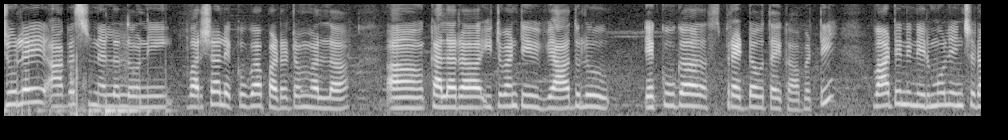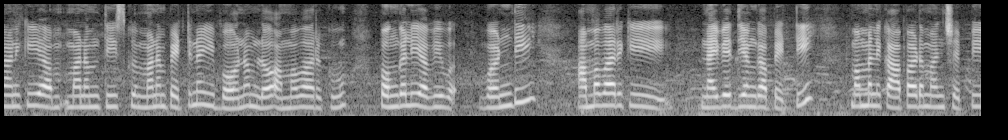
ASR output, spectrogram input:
జూలై ఆగస్టు నెలల్లోని వర్షాలు ఎక్కువగా పడటం వల్ల కలరా ఇటువంటి వ్యాధులు ఎక్కువగా స్ప్రెడ్ అవుతాయి కాబట్టి వాటిని నిర్మూలించడానికి మనం తీసుకు మనం పెట్టిన ఈ బోనంలో అమ్మవారికి పొంగలి అవి వండి అమ్మవారికి నైవేద్యంగా పెట్టి మమ్మల్ని కాపాడమని చెప్పి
